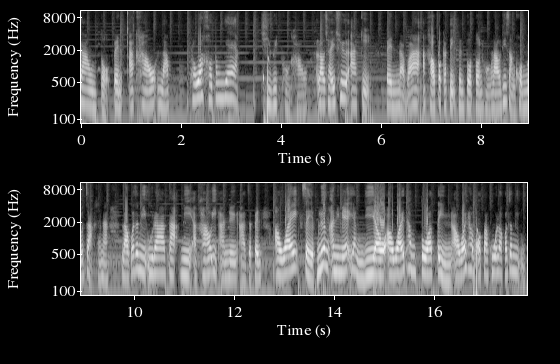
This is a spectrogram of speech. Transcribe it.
คาอุนโตเป็น Account ลับ เพราะว่าเขาต้องแยกชีวิตของเขา เราใช้ชื่ออากิเป็นแบบว่า Account ปกติเป็นตัวตนของเราที่สังคมรู้จักใช่ไหมเราก็จะมีอุรากะมี Account อีกอันนึง อาจจะเป็นเอาไว้เสพเรื่องอนิเมะอย่างเดียว เอาไว้ทำตัวติ่ง เอาไว้ทำโอตาคุเราก็จะมีอีก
